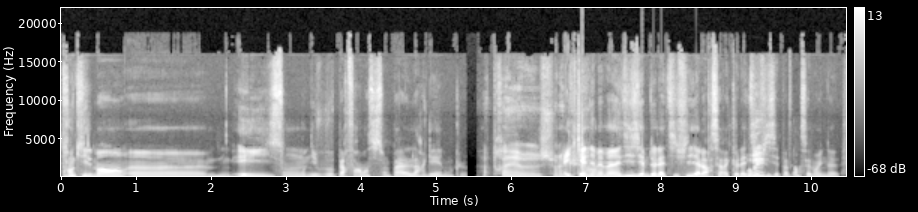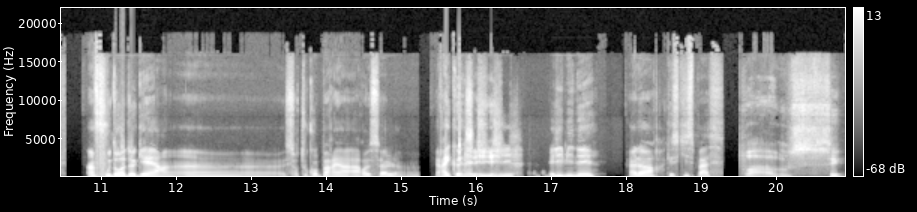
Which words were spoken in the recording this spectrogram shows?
tranquillement euh, et ils sont niveau performance, ils sont pas largués. Donc, après sur la Aiken Q1. est même à un dixième de Latifi. Alors c'est vrai que Latifi Oui. c'est pas forcément une un foudre de guerre, surtout comparé à, à Russell. Raikkonen, Shinji, éliminé. Alors, qu'est-ce qui se passe? Bah, c'est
